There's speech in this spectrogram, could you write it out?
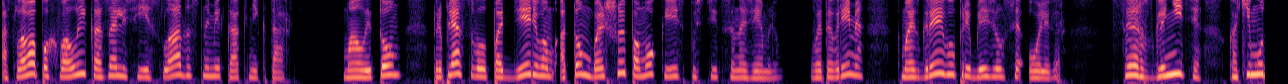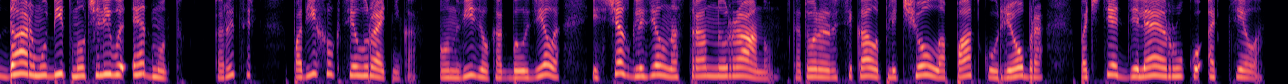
а слова похвалы казались ей сладостными, как нектар. Малый Том приплясывал под деревом, а Том Большой помог ей спуститься на землю. В это время к Майсгрейву приблизился Оливер. «Сэр, взгляните, каким ударом убит молчаливый Эдмунд!» Рыцарь подъехал к телу ратника. Он видел, как было дело, и сейчас глядел на странную рану, которая рассекала плечо, лопатку, ребра, почти отделяя руку от тела.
